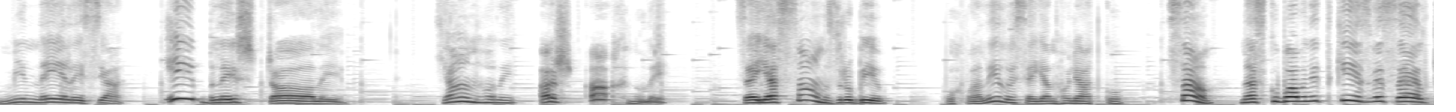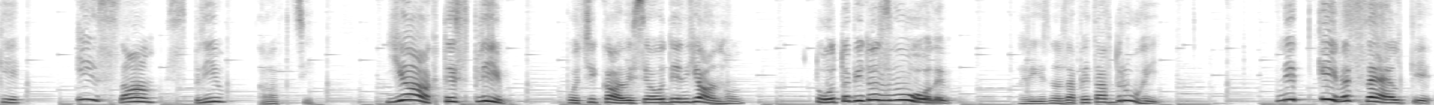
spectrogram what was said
мінилися і блищали. Янголи аж ахнули. Це я сам зробив, похвалилося Янголятко. Сам наскубав нитки з веселки і сам сплів капці. Як ти сплів? поцікавився один янгол. Хто тобі дозволив? грізно запитав другий. Нитки веселки.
